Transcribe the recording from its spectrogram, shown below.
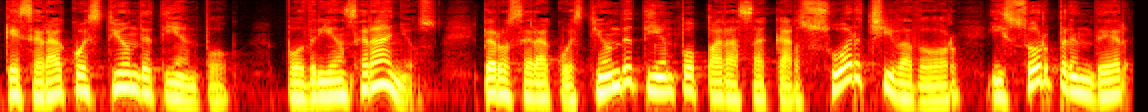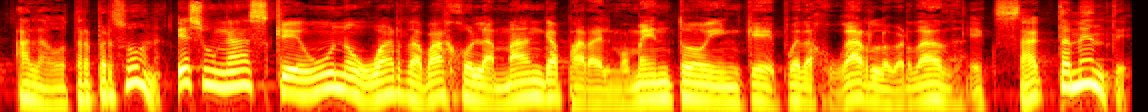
que será cuestión de tiempo. Podrían ser años, pero será cuestión de tiempo para sacar su archivador y sorprender a la otra persona. Es un as que uno guarda bajo la manga para el momento en que pueda jugarlo, ¿verdad? Exactamente.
